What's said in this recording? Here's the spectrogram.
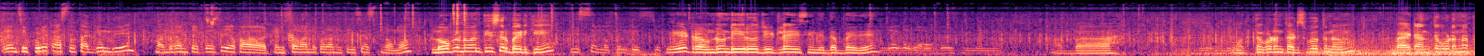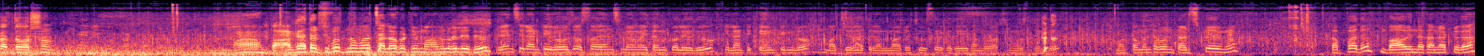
ఫ్రెండ్స్ ఇప్పుడే కాస్త తగ్గింది. అందుకని చెప్పేసి ఒక టెన్స్ అవన్నీ కూడా తీసేస్తున్నాము. లోపల ఉన్నవన్నీ తీసారు బయటికి. తీస్తే మొత్తం తీసి ఏట్ రౌండ్ ఉండి ఈ రోజు ఇట్లా వేసింది దెబ్బ ఇది? అబ్బా. మొత్తం కూడా తడిసిపోతున్నాం. బయట అంతా కూడా పెద్ద వర్షం. మా బాగా తడిచిపోతున్నామా చల్ల ఒకటి మామూలుగా లేదు. ఫ్రెండ్స్ ఇలాంటి రోజు వస్తుందని మేమైతే అనుకోలేదు. ఇలాంటి క్యాంపింగ్లో మధ్యరాత్రి అన్నమాట. చూస్తారు కదా ఏ విధంగా వర్షం వస్తుంది. మొత్తం అంతా కూడా తడిచిపోయాము తప్పదు బాగుందకు అన్నట్టుగా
